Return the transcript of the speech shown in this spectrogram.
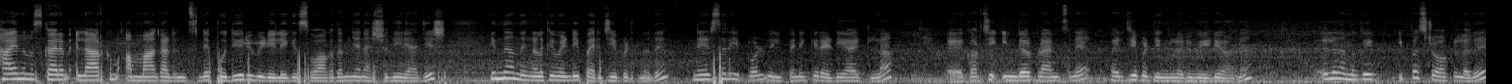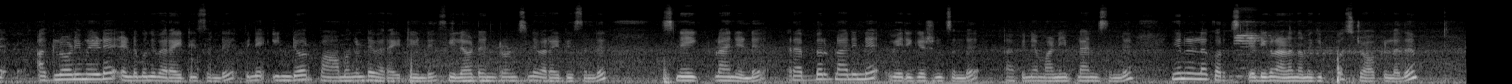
Hi നമസ്കാരം. എല്ലാവർക്കും അമ്മ ഗാർഡൻസിന്റെ പുതിയൊരു വീഡിയോയിലേക്ക് സ്വാഗതം. ഞാൻ അശ്വതി രാജേഷ്. ഇന്ന് നിങ്ങൾക്ക് വേണ്ടി പരിചയപ്പെടുത്തുന്നത് നഴ്സറി ഇപ്പോൾ വിൽപ്പനയ്ക്ക് റെഡി ആയിട്ടുള്ള കുറച്ച് ഇൻഡോർ പ്ലാന്റ്സിനെ പരിചയപ്പെടുത്തിയിട്ടുള്ള ഒരു വീഡിയോ ആണ്. ഇതിൽ നമുക്ക് ഇപ്പോൾ സ്റ്റോക്കുള്ളത് അഗ്ലോണിമയുടെ രണ്ട് മൂന്ന് വെറൈറ്റീസ് ഉണ്ട്. പിന്നെ ഇൻഡോർ പാമകളുടെ വെറൈറ്റി ഉണ്ട് ഫിലോഡെൻഡ്രോൺസിന്റെ വെറൈറ്റീസ് ഉണ്ട് സ്നേക്ക് പ്ലാന്റ് ഉണ്ട് റബ്ബർ പ്ലാന്റിന്റെ വേരിയേഷൻസ് ഉണ്ട് പിന്നെ മണി പ്ലാന്റ്സ് ഉണ്ട്. ഇങ്ങനെയുള്ള കുറച്ച് ചെടികളാണ് നമുക്കിപ്പോൾ സ്റ്റോക്ക് ഉള്ളത്.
